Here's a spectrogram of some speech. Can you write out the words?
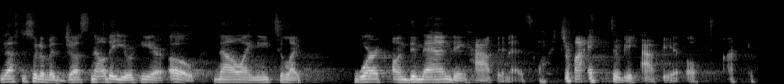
you have to sort of adjust now that you're here. Oh, now I need to like work on demanding happiness or trying to be happy at all times.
